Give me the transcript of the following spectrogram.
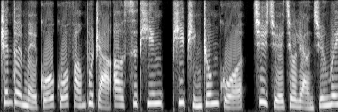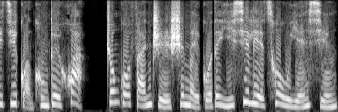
针对美国国防部长奥斯汀批评中国拒绝就两军危机管控对话。中国反指是美国的一系列错误言行，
